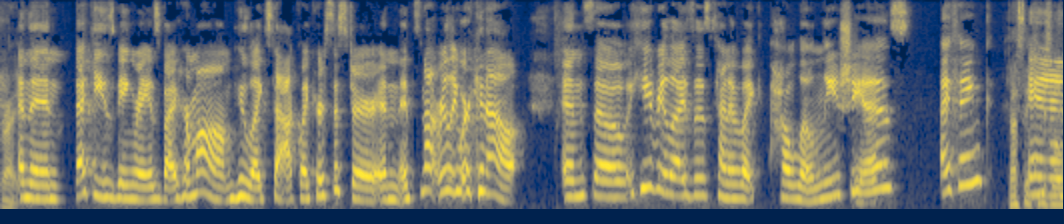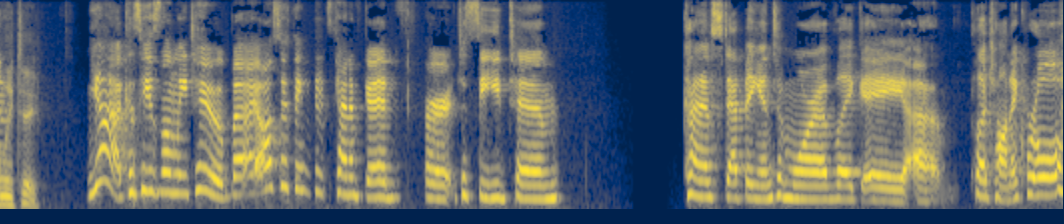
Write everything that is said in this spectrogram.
Right. And then Becky's being raised by her mom who likes to act like her sister and it's not really working out. And so he realizes kind of like how lonely she is, I think. I think he's lonely too. Yeah, because he's lonely too. But I also think it's kind of good for to see Tim kind of stepping into more of like a um, platonic role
